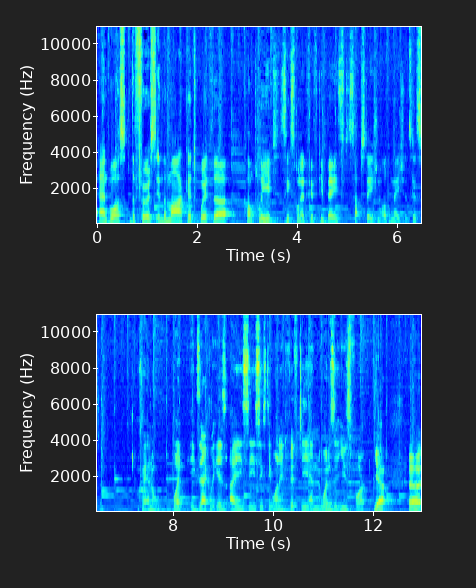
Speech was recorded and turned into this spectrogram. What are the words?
and was the first in the market with a complete 61850 based substation automation system. Okay, and what exactly is IEC 61850 and what is it used for? Yeah, uh,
